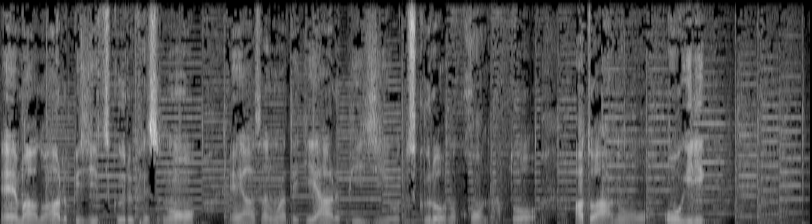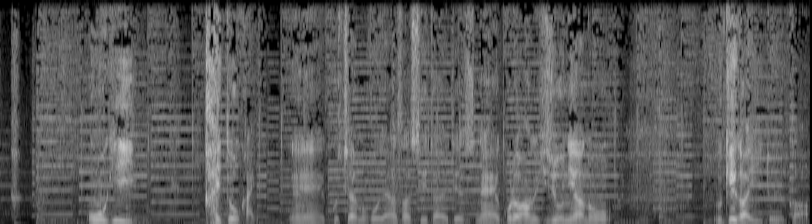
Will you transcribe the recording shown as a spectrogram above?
えーまああの、RPG スクールフェスの、えー浅沼的 RPG を作ろうのコーナーと、あとはあの、大喜利、大喜利回答会、えーこちらの方やらさせていただいてですね、これはあの非常にあの、受けがいいというか、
